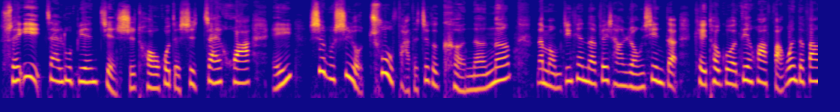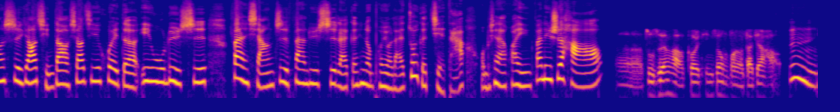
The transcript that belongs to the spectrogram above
随意在路边捡石头或者是摘花，诶，是不是有触法的这个可能呢？那么我们今天呢，非常荣幸的可以透过电话访问。的方式邀请到消基会的义务律师范祥志范律师来跟听众朋友来做一个解答。我们先来欢迎范律师，好。呃，主持人好，各位听众朋友，大家好。嗯，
